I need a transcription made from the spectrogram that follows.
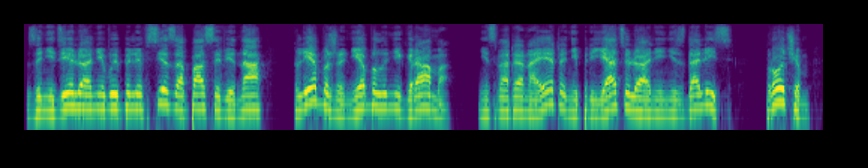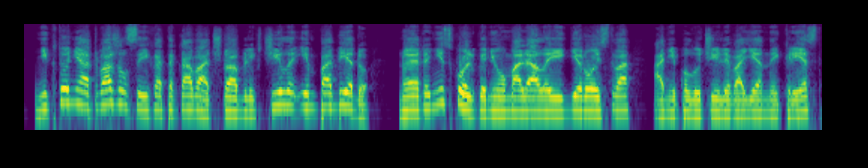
за неделю они выпили все запасы вина, хлеба же не было ни грамма. Несмотря на это, неприятелю они не сдались. Впрочем, никто не отважился их атаковать, что облегчило им победу, но это нисколько не умаляло их геройства. Они получили военный крест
